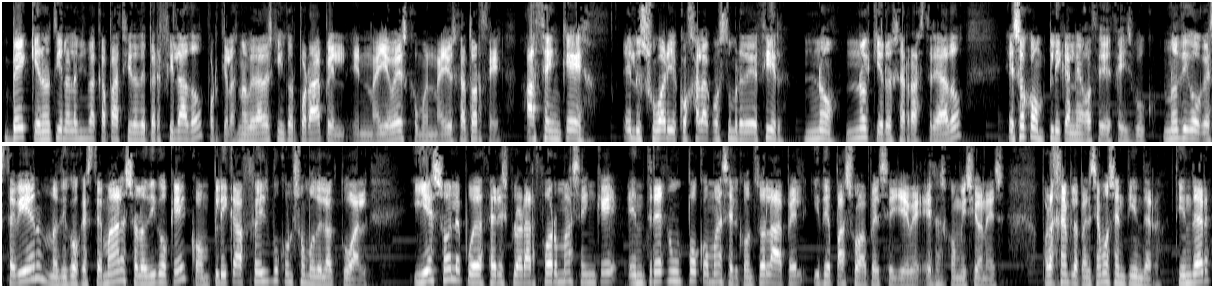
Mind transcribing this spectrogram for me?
ve que no tiene la misma capacidad de perfilado, porque las novedades que incorpora Apple en iOS como en iOS 14 hacen que el usuario coja la costumbre de decir no, no quiero ser rastreado, eso complica el negocio de Facebook. No digo que esté bien, no digo que esté mal, solo digo que complica Facebook con su modelo actual. Y eso le puede hacer explorar formas en que entregue un poco más el control a Apple y de paso Apple se lleve esas comisiones. Por ejemplo, pensemos en Tinder. Tinder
